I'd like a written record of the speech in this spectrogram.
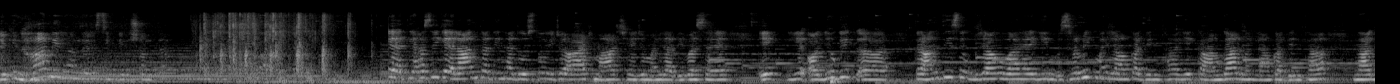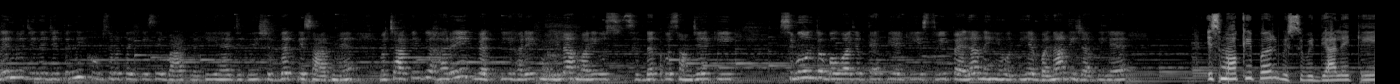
लेकिन हाँ मेरे अंदर सीखने की क्षमता ऐतिहासिक ऐलान का दिन है दोस्तों। ये जो 8 मार्च है, जो महिला दिवस है, एक ये औद्योगिक क्रांति से उपजा हुआ है। ये श्रमिक महिलाओं का दिन था, ये कामगार महिलाओं का दिन था। नागेंद्र जी ने जितनी खूबसूरत तरीके से बात रखी है, जितनी शिद्दत के साथ में, मैं चाहती हूँ कि हर एक व्यक्ति, हर एक महिला हमारी उस शिद्दत को समझे कि सिमोन तो बउआ जब कहती है कि स्त्री पैदा नहीं होती है, बना दी जाती है। इस मौके पर विश्वविद्यालय के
